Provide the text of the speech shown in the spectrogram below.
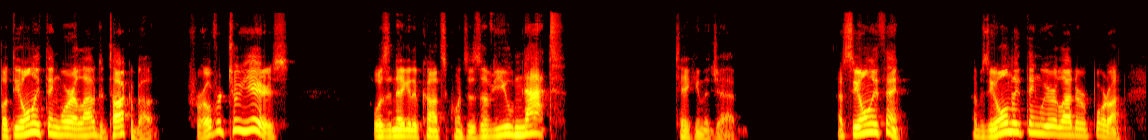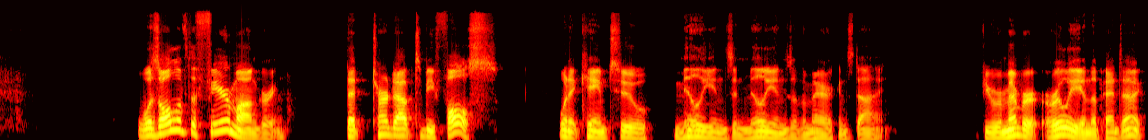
But the only thing we're allowed to talk about for over two years was the negative consequences of you not taking the jab. That's the only thing. That was the only thing we were allowed to report on. Was all of the fear mongering that turned out to be false when it came to millions and millions of Americans dying. If you remember early in the pandemic,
